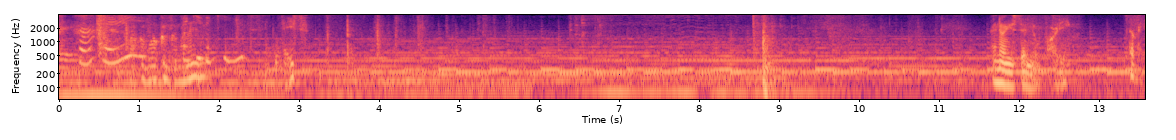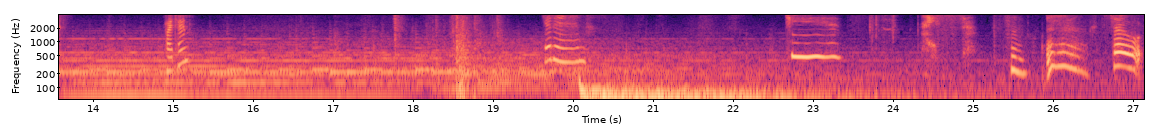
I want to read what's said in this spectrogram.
Hello. Hi. Welcome, welcome, come on Thank you, thank you. Ace. I know you said no party. It's okay. Pie time? Get in. so,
